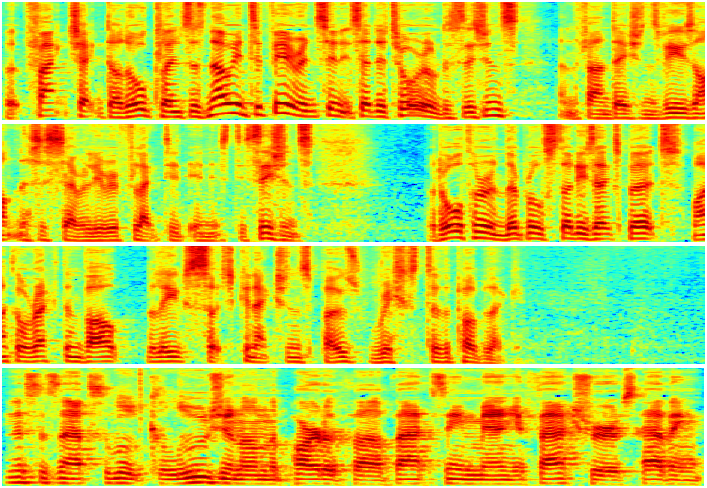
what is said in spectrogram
But factcheck.org claims there's no interference in its editorial decisions and the foundation's views aren't necessarily reflected in its decisions. But author and liberal studies expert Michael Rectenwald believes such connections pose risks to the public. This is absolute collusion on the part of uh, vaccine manufacturers having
